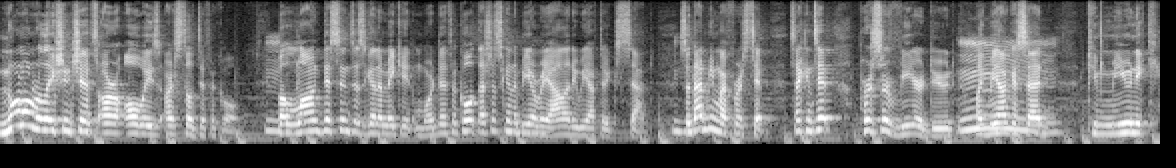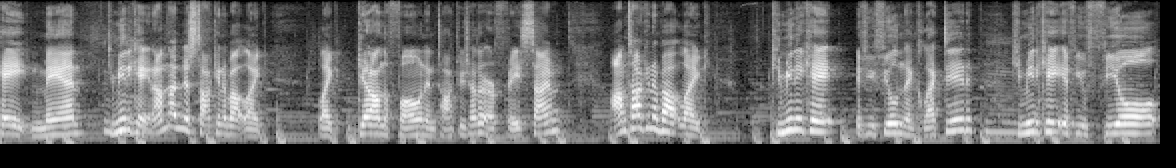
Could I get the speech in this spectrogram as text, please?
Normal relationships are always are still difficult, hmm. but long distance is gonna make it more difficult. That's just gonna be a hmm. reality we have to accept. So hmm. that'd be my first tip. Second tip: persevere, dude. Like Bianca said, communicate, man. Communicate. And I'm not just talking about like like get on the phone and talk to each other or FaceTime. I'm talking about like communicate if you feel neglected, mm-hmm. communicate if you feel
